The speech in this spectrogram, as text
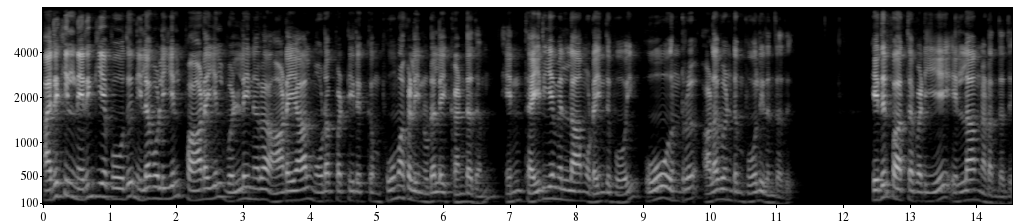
அருகில் நெருங்கிய போது நிலவொளியில் பாடையில் வெள்ளை நிற ஆடையால் மூடப்பட்டிருக்கும் பூமகளின் உடலை கண்டதும் என் தைரியமெல்லாம் உடைந்து போய் ஓ என்று அளவேண்டும் போல் இருந்தது எதிர்பார்த்தபடியே எல்லாம் நடந்தது.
